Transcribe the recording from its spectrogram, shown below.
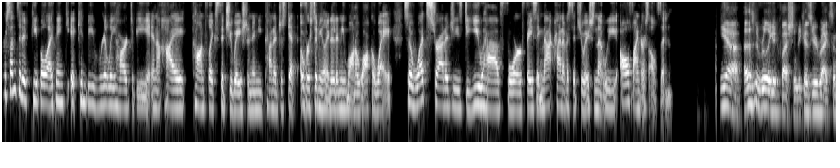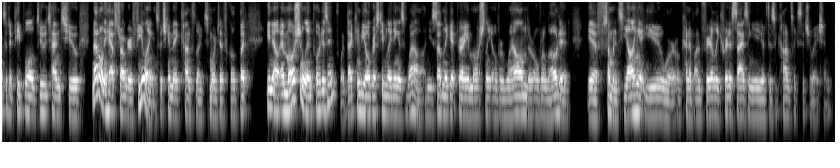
For sensitive people, I think it can be really hard to be in a high conflict situation and you kind of just get overstimulated and you want to walk away. So, what strategies do you have for facing that kind of a situation that we all find ourselves in? Yeah, that's a really good question because you're right. Sensitive people do tend to not only have stronger feelings, which can make conflicts more difficult, but you know, emotional input is input that can be overstimulating as well, and you suddenly get very emotionally overwhelmed or overloaded if someone is yelling at you or, or kind of unfairly criticizing you if there's a conflict situation.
